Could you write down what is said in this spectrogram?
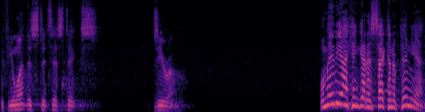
If you want the statistics, zero. Well, maybe I can get a second opinion.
